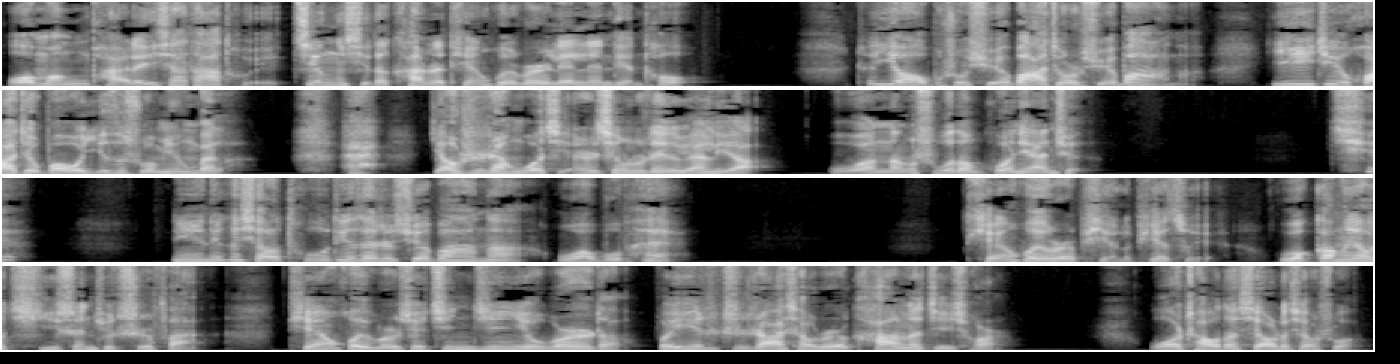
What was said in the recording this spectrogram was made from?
我猛拍了一下大腿，惊喜的看着田慧文连连点头。这要不说学霸就是学霸呢，一句话就把我意思说明白了。哎，要是让我解释清楚这个原理啊，我能说到过年去。切，你那个小徒弟才是学霸呢，我不配。田慧文撇了撇嘴，我刚要起身去吃饭，田慧文却津津有味的围着纸扎小人看了几圈。我朝他笑了笑，说：“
